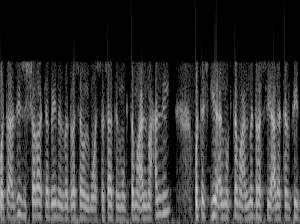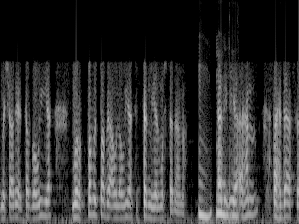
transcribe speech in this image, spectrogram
وتعزيز الشراكة بين المدرسة والمؤسسات المجتمع المحلي وتشجيع المجتمع المدرسي على تنفيذ مشاريع تربوية مرتبطة بأولويات التنمية المستدامة. هذه هي أهم أهداف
